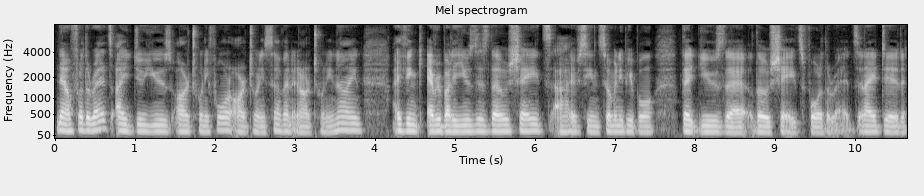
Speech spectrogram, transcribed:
Now for the reds, I do use R24, R27, and R29. I think everybody uses those shades. I've seen so many people that use the, those shades for the reds. And I did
